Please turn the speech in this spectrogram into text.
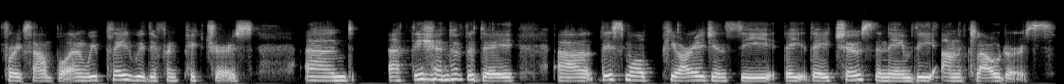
for example. And we played with different pictures. And at the end of the day uh, this small pr agency they they chose the name the unclouders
